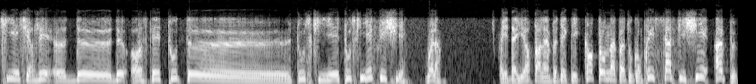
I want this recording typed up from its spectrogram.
qui est chargé euh, de, de hoster tout, euh, tout, ce qui est, tout ce qui est fichier. Voilà. Et d'ailleurs, parler un peu technique, quand on n'a pas tout compris, ça fichier un peu.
